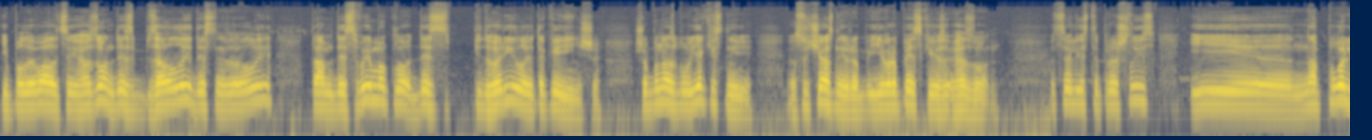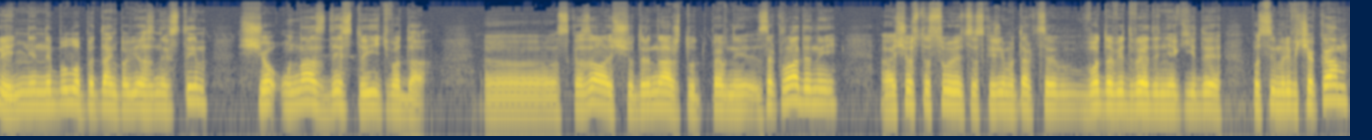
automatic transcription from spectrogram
і поливали цей газон, десь залили, десь не залили, там десь вимокло, десь підгоріло і таке інше. Щоб у нас був якісний сучасний європейський газон. Спеціалісти пройшлись, і е, на полі не було питань пов'язаних з тим, що у нас десь стоїть вода. Сказали, що дренаж тут певний закладений. А що стосується, скажімо так, це водовідведення, яке йде по цим рівчакам,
